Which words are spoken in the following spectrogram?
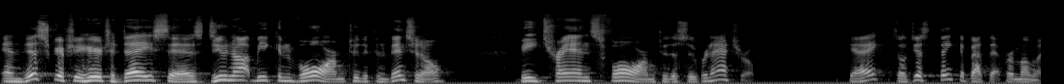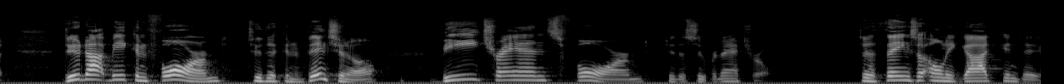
And this scripture here today says, Do not be conformed to the conventional, be transformed to the supernatural. Okay? So just think about that for a moment. Do not be conformed to the conventional, be transformed to the supernatural to the things that only God can do.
